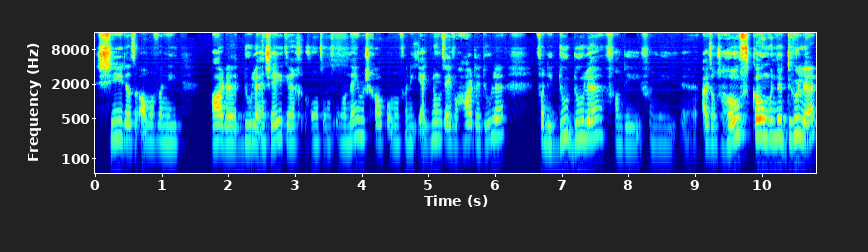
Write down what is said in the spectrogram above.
zie dat er allemaal van die harde doelen. En zeker rondom het ondernemerschap, om van die, ja, ik noem het even harde doelen. Van die doe-doelen, van die, van die uh, uit ons hoofd komende doelen.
